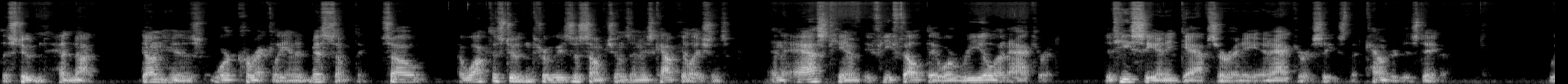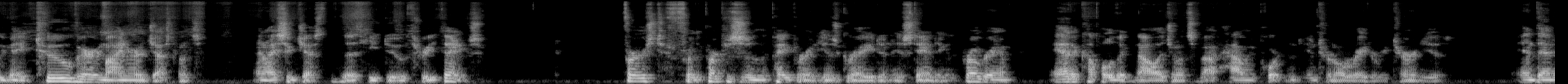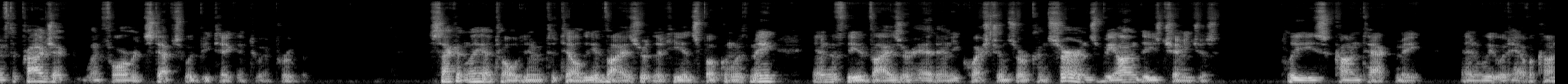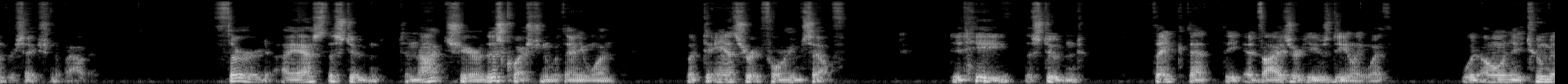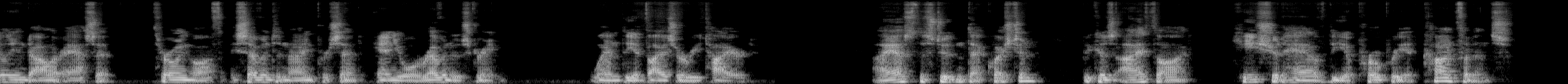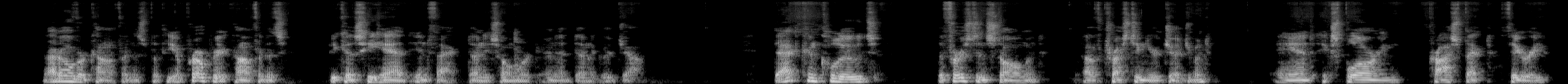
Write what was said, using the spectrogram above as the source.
the student, had not done his work correctly and had missed something. So I walked the student through his assumptions and his calculations and asked him if he felt they were real and accurate. Did he see any gaps or any inaccuracies that countered his data? We made two very minor adjustments, and I suggested that he do three things. First, for the purposes of the paper and his grade and his standing in the program, add a couple of acknowledgments about how important internal rate of return is, and that if the project went forward, steps would be taken to improve it. Secondly, I told him to tell the advisor that he had spoken with me and if the advisor had any questions or concerns beyond these changes, please contact me and we would have a conversation about it. Third, I asked the student to not share this question with anyone, but to answer it for himself. Did he, the student, think that the advisor he was dealing with would own a $2 million asset, throwing off a 7 to 9% annual revenue stream when the advisor retired. I asked the student that question because I thought he should have the appropriate confidence, not overconfidence, but the appropriate confidence because he had, in fact, done his homework and had done a good job. That concludes the first installment of Trusting Your Judgment and exploring prospect theory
